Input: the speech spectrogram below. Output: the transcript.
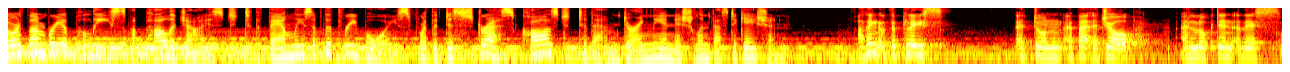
Northumbria police apologized to the families of the three boys for the distress caused to them during the initial investigation. I think if the police had done a better job and looked into this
